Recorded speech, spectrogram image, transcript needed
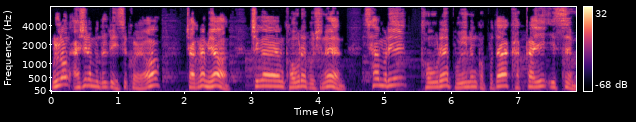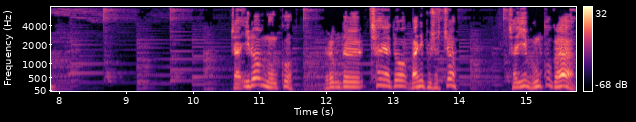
물론 아시는 분들도 있을 거예요. 자, 그러면 지금 거울에 보시는 사물이 거울에 보이는 것보다 가까이 있음. 자, 이런 문구 여러분들 차에도 많이 보셨죠? 자, 이 문구가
